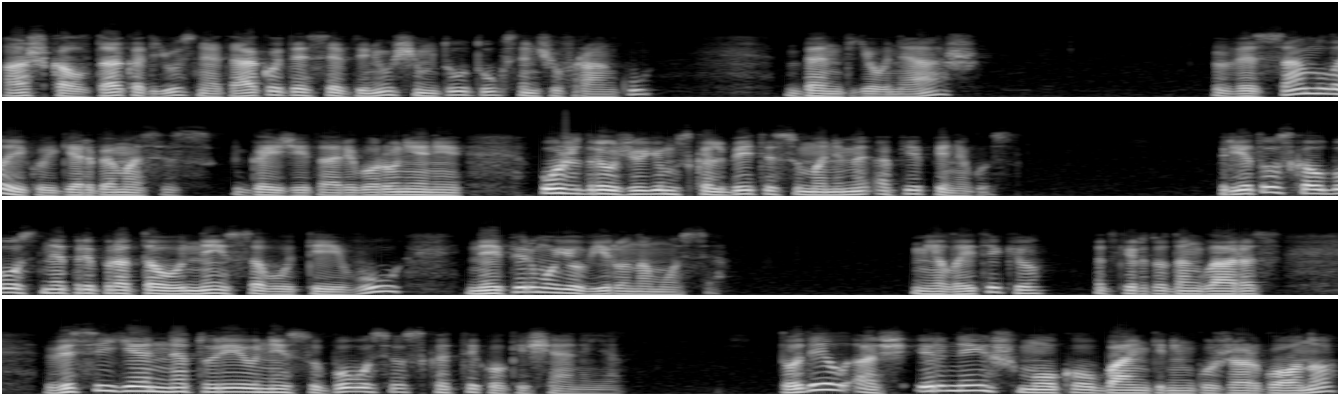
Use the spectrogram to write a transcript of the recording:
Aš kalta, kad jūs netekote 700 tūkstančių frankų? Bent jau ne aš? Visam laikui, gerbiamasis, gaižiai tarė baronienė, uždraudžiu jums kalbėti su manimi apie pinigus. Prie tos kalbos nepripratau nei savo tėvų, nei pirmojo vyro namuose. Mielai tikiu, atkirto Danglaras, visi jie neturėjo nei subuvusios skatiko kišenėje. Todėl aš ir neišmokau bankininkų žargono,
